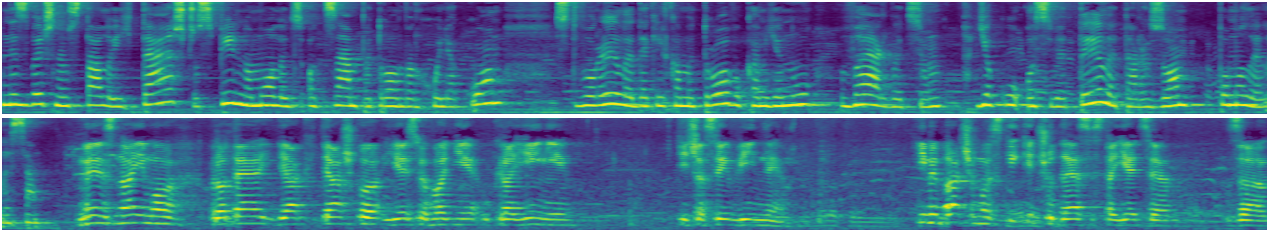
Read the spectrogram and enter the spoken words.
Незвичним стало й те, що спільно молодь з отцем Петром Верхуляком створили декількаметрову кам'яну вервицю, яку освятили та разом помолилися. Ми знаємо про те, як тяжко є сьогодні Україні в ті часи війни. І ми бачимо, скільки чудес стається за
